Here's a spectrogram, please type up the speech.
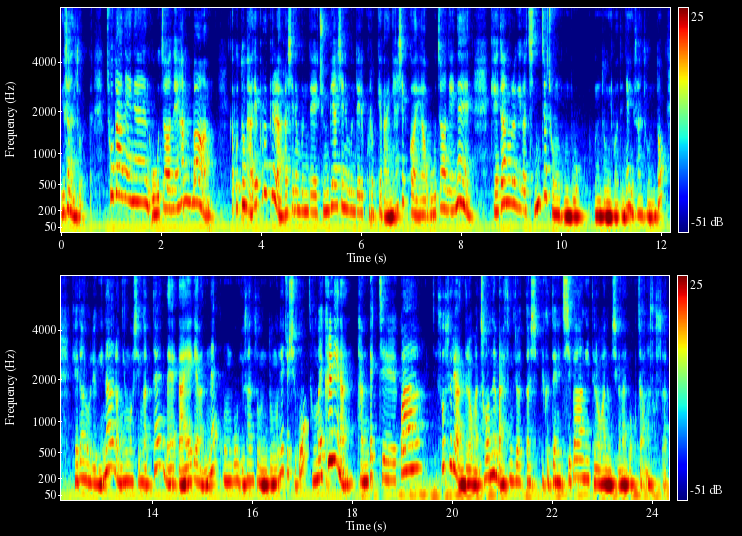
유산소. 그러니까 초반에는 오전에 한 번 그러니까 보통 바디 프로필 나가시는 분들, 준비하시는 분들이 그렇게 많이 하실 거예요. 오전에는 계단 오르기가 진짜 좋은 공복 운동이거든요. 유산소 운동. 계단 오르기나 러닝머신 같은 내, 나에게 맞는 공복 유산소 운동을 해주시고 정말 클린한 단백질과 소술이 안 들어간 저는 말씀드렸다시피 그때는 지방이 들어간 음식은 아예 먹지 않았었어요.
